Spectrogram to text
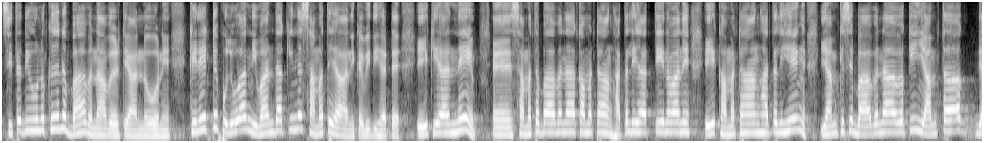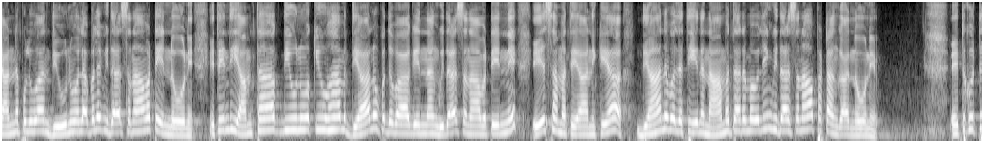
සිත දියුණු කරන භාවනාවලට යන්න ඕනේ. කෙනෙක්ට පුළුවන් නිවන් දකින්න සමත යානික විදිහට. ඒ කියන්නේ සමත භාවනා කමඨාන් 40ක් තියෙනවානේ. ඒ කමඨාන් 40න් යම්කිසි භාවනාවකින් යම්තාක් යන්න පුළුවන් දියුණුව ලැබලා විදර්ශනාවට එන්න ඕනේ. එතෙන්දී යම්තාක් දියුණුව කිව්වහම ධානය උපදවාගෙන නම් විදර්ශනාවට එන්නේ ඒ සමතයානිකයා ධානවල තියෙන නාම ධර්ම වලින් විදර්ශනාව පටන් ගන්න ඕනේ. එතකොට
